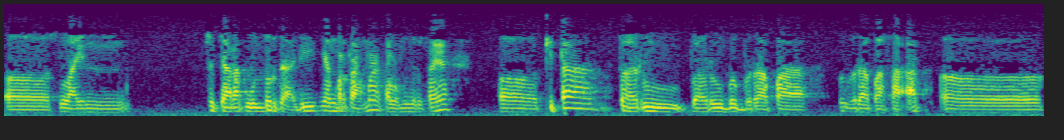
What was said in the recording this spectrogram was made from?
uh, selain secara kultur tadi. Yang pertama kalau menurut saya uh, kita baru baru beberapa beberapa saat uh,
